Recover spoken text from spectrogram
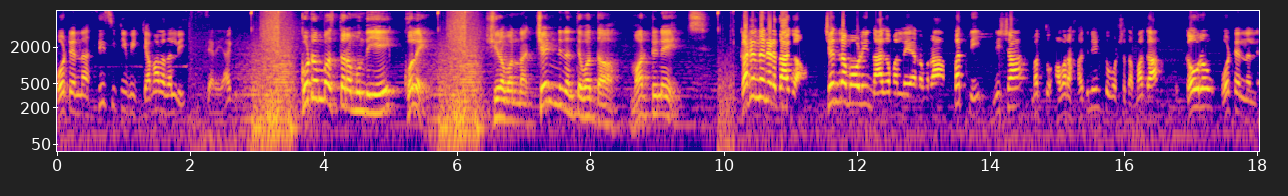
ಹೋಟೆಲ್ನ ಸಿಸಿಟಿವಿ ಕ್ಯಾಮೆರಾದಲ್ಲಿ ಸೆರೆಯಾಗಿದೆ. ಕುಟುಂಬಸ್ಥರ ಮುಂದೆಯೇ ಕೊಲೆ. ಶಿರವನ್ನ ಚೆಂಡಿನಂತೆ ಒದ್ದ ಮಾರ್ಟಿನೇಜ್. ಘಟನೆ ನಡೆದಾಗ ಚಂದ್ರಮೌಳಿ ನಾಗಮಲ್ಲಯ್ಯರವರ ಪತ್ನಿ ನಿಶಾ ಮತ್ತು ಅವರ ಹದಿನೆಂಟು ವರ್ಷದ ಮಗ ಗೌರವ್ ಹೋಟೆಲ್ನಲ್ಲಿ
